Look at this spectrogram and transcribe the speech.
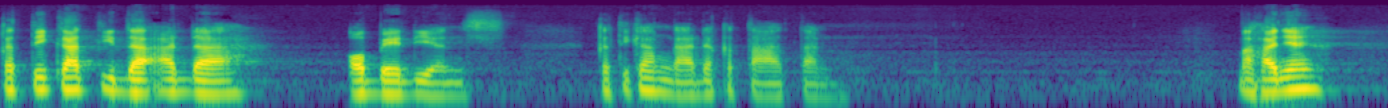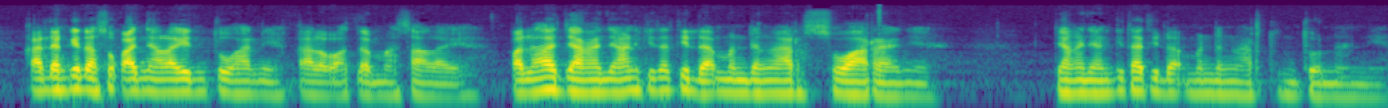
ketika tidak ada obedience, ketika nggak ada ketaatan. Makanya kadang kita suka nyalain Tuhan ya kalau ada masalah ya. Padahal jangan-jangan kita tidak mendengar suaranya. Jangan-jangan kita tidak mendengar tuntunannya.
